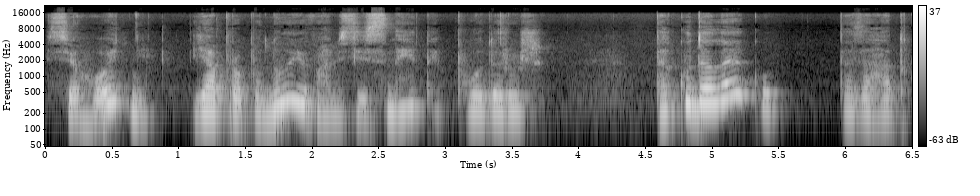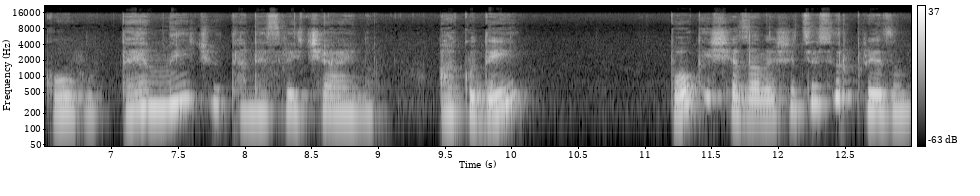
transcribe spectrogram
Сьогодні я пропоную вам здійснити подорож таку далеку та загадкову, таємничу та незвичайну. А куди? Поки ще залишиться сюрпризом.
